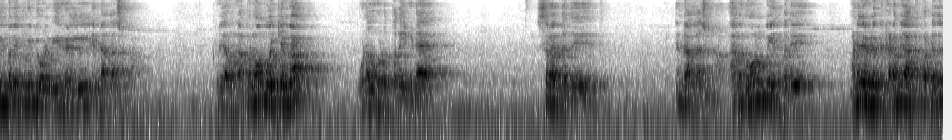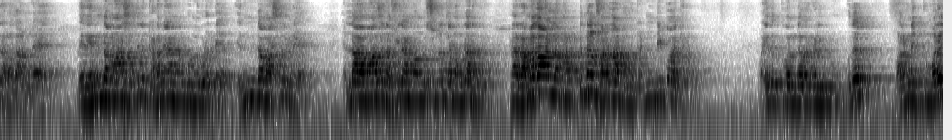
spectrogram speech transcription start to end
என்பதை புரிந்து கொள்வீர்கள் என்று அல்லாஹ் சொல்கிறான் அவங்க அப்போ நோன்பு வைக்கிறதா உணவு கொடுப்பதை விட சிறந்தது. என்று அல்லாஹ் சொல்கிறான் ஆக நோன்பு என்பது மனிதர்களுக்கு கடமையாக்கப்பட்டது ரமலான்ல. வேறு எந்த மாதத்திலும் கடமையான நோன்பு ஒன்று கூட கிடையாது. எந்த மாதத்திலும் கிடையாது. எல்லா மாதம் நஃபீலான நோன்பு சுண்ணத்தா நோன்புலாம் இருக்குது ஆனால் ரமதானில் மட்டும்தான் ஃபரதான் நோன்பு கண்டிப்பாக வைக்கிறோம் வயதுக்கு வந்தவர்கள் முதல் மரணிக்கும் வரை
